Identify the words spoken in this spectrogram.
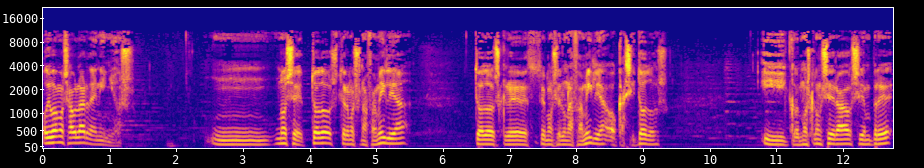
Hoy vamos a hablar de niños. Mm, no sé, todos tenemos una familia, todos crecemos en una familia, o casi todos, y hemos considerado siempre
